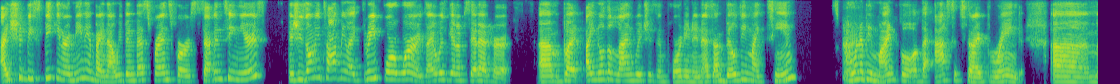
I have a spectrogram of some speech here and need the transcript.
I should be speaking Armenian by now. We've been best friends for 17 years, and she's only taught me like three, four words. I always get upset at her. Um, but I know the language is important. And as I'm building my team, I want to be mindful of the assets that I bring. Um,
